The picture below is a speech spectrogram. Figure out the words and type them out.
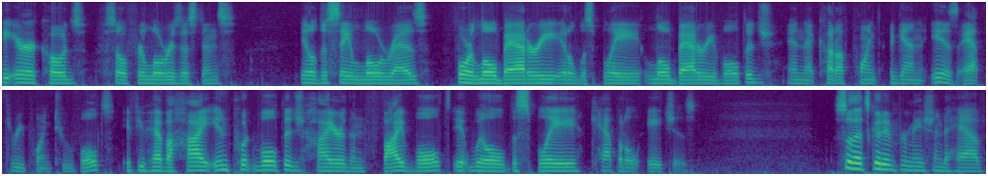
the error codes. So for low resistance, it'll just say low res. For low battery, it'll display low battery voltage, and that cutoff point, again, is at 3.2 volts. If you have a high input voltage, higher than 5 volts, it will display capital H's. So that's good information to have.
